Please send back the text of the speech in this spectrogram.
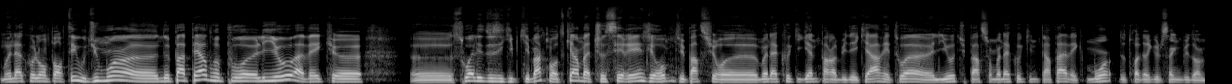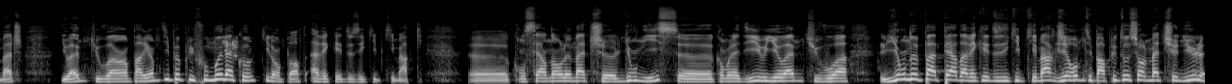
Monaco l'emporter ou du moins euh, ne pas perdre pour Lio avec euh, soit les deux équipes qui marquent, mais en tout cas un match serré. Jérôme, tu pars sur euh, Monaco qui gagne par un but d'écart, et toi, euh, Lio, tu pars sur Monaco qui ne perd pas avec moins de 3,5 buts dans le match. Johan, tu vois un pari un petit peu plus fou, Monaco qui l'emporte avec les deux équipes qui marquent. concernant le match Lyon-Nice, comme on l'a dit, Johan, tu vois Lyon ne pas perdre avec les deux équipes qui marquent. Jérôme, tu pars plutôt sur le match nul,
